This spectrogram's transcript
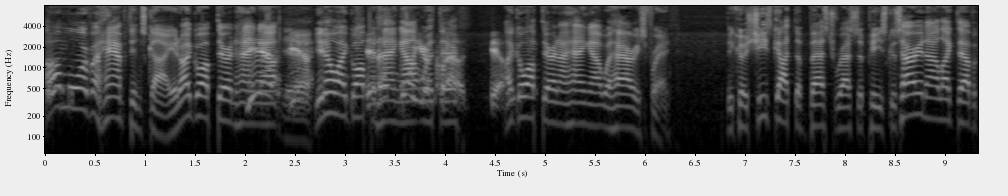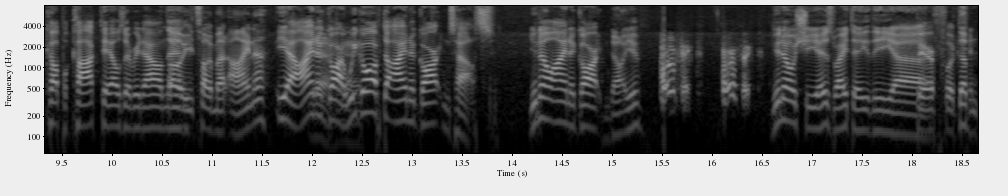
I'm more of a Hamptons guy. You know, I go up there and hang Yeah, out. yeah. You know, I go up Yeah, and hang out with there. proud. Yeah. I go up there and I hang out with Harry's friend because she's got the best recipes. Because Harry and I like to have a couple cocktails every now and then. Oh, you're talking about Ina? Yeah, Ina Yeah, Garten. yeah. We go up to Ina Garten's house. You know Ina Garten, don't you? Perfect. Perfect. You know who she is, right? The the uh, Barefoot the Contessa.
